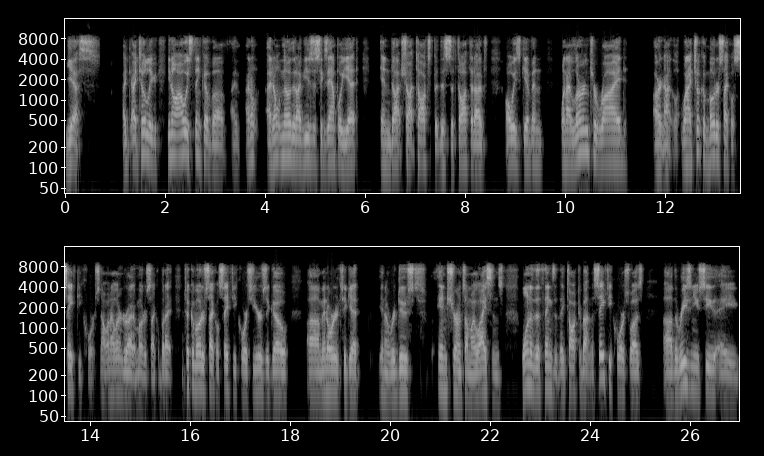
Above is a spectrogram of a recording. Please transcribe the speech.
Yes, I, I totally. You know, I always think of. Uh, I, I don't. I don't know that I've used this example yet in dot shot talks, but this is a thought that I've always given. When I learned to ride, or not, when I took a motorcycle safety course, not when I learned to ride a motorcycle, but I took a motorcycle safety course years ago um, in order to get you know reduced insurance on my license. One of the things that they talked about in the safety course was uh, the reason you see a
